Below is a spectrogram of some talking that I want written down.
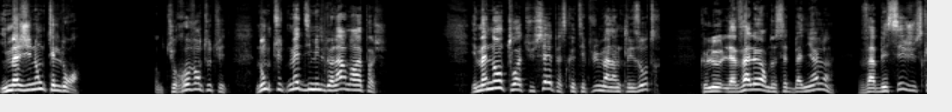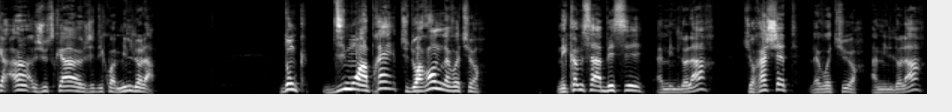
Imaginons que tu es le droit. Donc tu revends tout de suite. Donc tu te mets 10 000 dollars dans la poche. Et maintenant, toi, tu sais, parce que tu es plus malin que les autres, que le, la valeur de cette bagnole va baisser jusqu'à 1, jusqu'à, euh, j'ai dit quoi, 1000 dollars. Donc, 10 mois après, tu dois rendre la voiture. Mais comme ça a baissé à 1000 dollars, tu rachètes la voiture à 1000 dollars,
